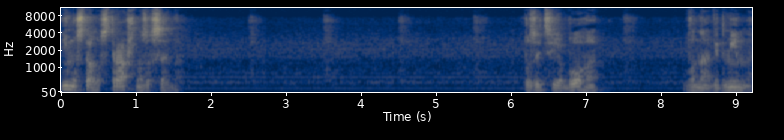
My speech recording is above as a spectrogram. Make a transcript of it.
йому стало страшно за себе. Позиція Бога вона відмінна.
